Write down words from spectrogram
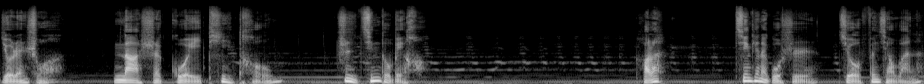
有人说那是鬼剃头，至今都未好。好了，今天的故事就分享完了。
